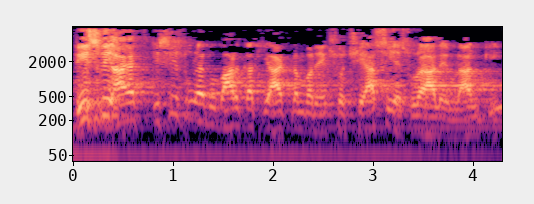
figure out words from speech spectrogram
تیسری آیت اسی سورہ مبارکہ کی آیت نمبر ایک سو چھیاسی ہے، سورہ عال عمران کی۔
